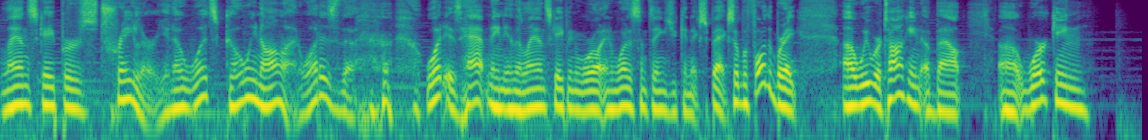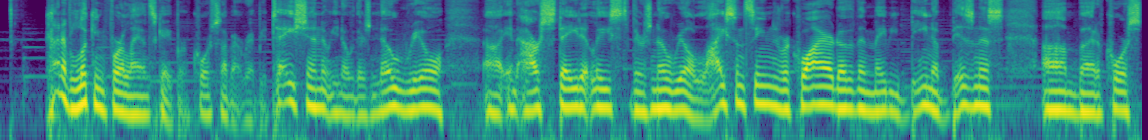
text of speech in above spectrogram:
landscaper's trailer. You know, what's going on? What is the what is happening in the landscaping world and what are some things you can expect? So before the break, uh, we were talking about uh, working kind of looking for a landscaper. Of course, about reputation. You know, there's no real, uh, in our state at least, there's no real licensing required other than maybe being a business. Um, but of course,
